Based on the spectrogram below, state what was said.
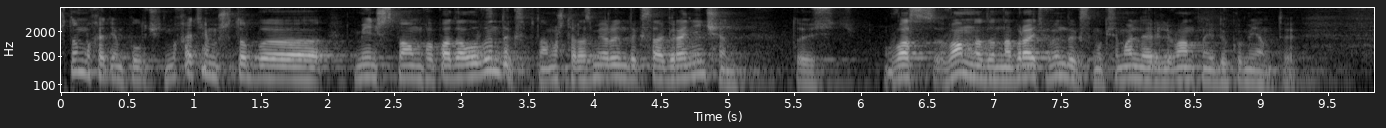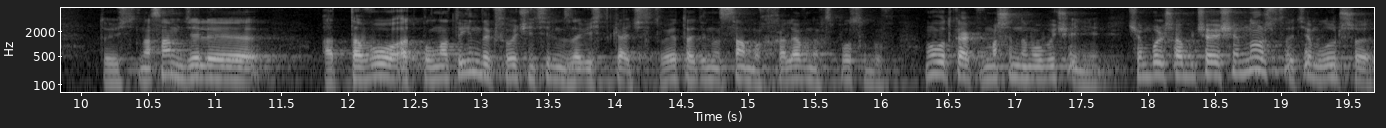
Что мы хотим получить? Мы хотим, чтобы меньше спама попадало в индекс, потому что размер индекса ограничен. То есть у вас, вам надо набрать в индекс максимально релевантные документы. То есть на самом деле от того, от полноты индекса очень сильно зависит качество. Это один из самых халявных способов. Ну вот как в машинном обучении. Чем больше обучающее множество, тем лучше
